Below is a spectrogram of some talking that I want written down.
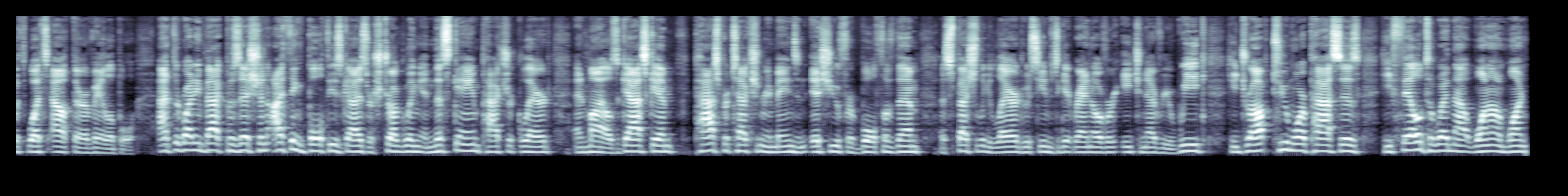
with what's out there available. At the running back position, I think both these guys are struggling in this game, Patrick Laird and Myles Gaskin. Pass protection remains an issue for both of them, especially Laird, who seems to get ran over each and every week. He dropped two more passes. He failed to win that one on one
